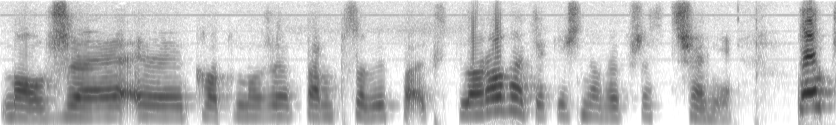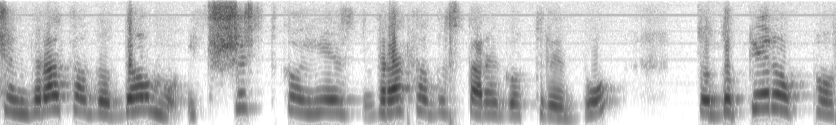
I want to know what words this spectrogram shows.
może e, kot może tam sobie poeksplorować jakieś nowe przestrzenie, po czym wraca do domu i wszystko jest, wraca do starego trybu, to dopiero po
